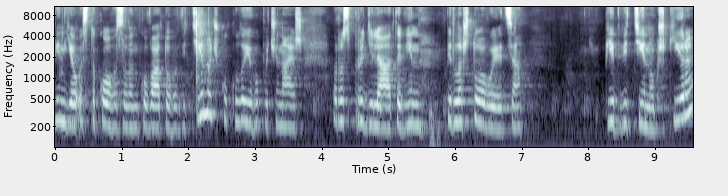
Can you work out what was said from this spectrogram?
Він є ось такого зеленкуватого відтіночку. Коли його починаєш розподіляти, він підлаштовується під відтінок шкіри.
